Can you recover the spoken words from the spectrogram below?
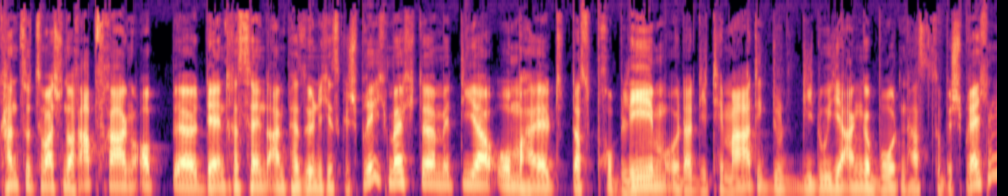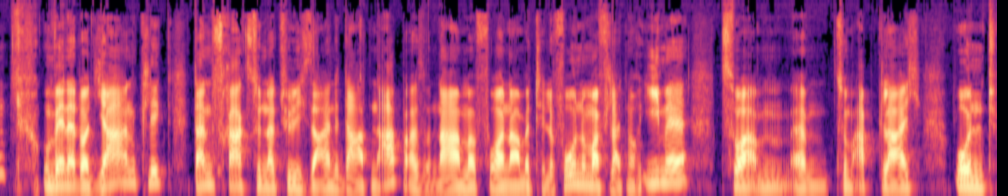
kannst du zum Beispiel noch abfragen, ob äh, der Interessent ein persönliches Gespräch möchte mit dir, um halt das Problem oder die Thematik, die, die du hier angeboten hast, zu besprechen. Und wenn er dort Ja anklickt, dann fragst du natürlich seine Daten ab, also Name, Vorname, Telefonnummer, vielleicht noch E-Mail zum, ähm, zum Abgleich und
